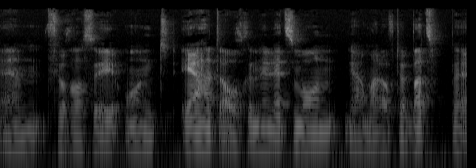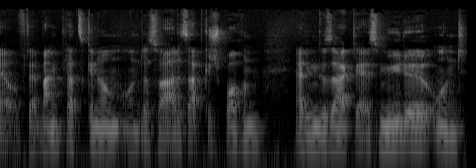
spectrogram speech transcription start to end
ähm, für Rossi. Und er hat auch in den letzten Wochen ja mal auf der, Batz, äh, auf der Bank Platz genommen und das war alles abgesprochen. Er hat ihm gesagt, er ist müde und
